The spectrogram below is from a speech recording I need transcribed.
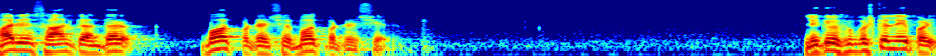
ہر انسان کے اندر بہت پوٹینشیل بہت پوٹینشیل لیکن اس کو مشکل نہیں پڑی۔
